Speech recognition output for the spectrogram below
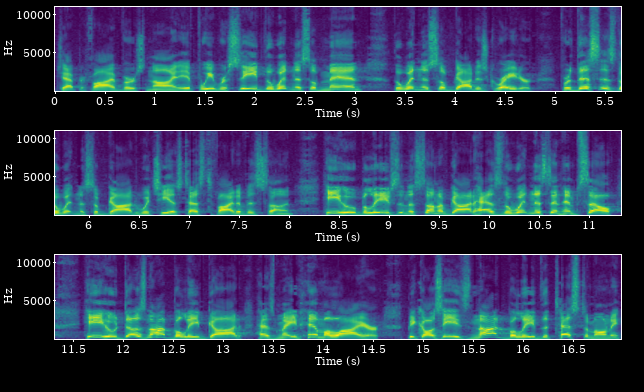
chapter 5 verse 9 if we receive the witness of men the witness of god is greater. For this is the witness of god which he has testified of his son. He who believes in the son of god has the witness in himself. He who does not believe god has made him a liar because he has not believed the testimony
